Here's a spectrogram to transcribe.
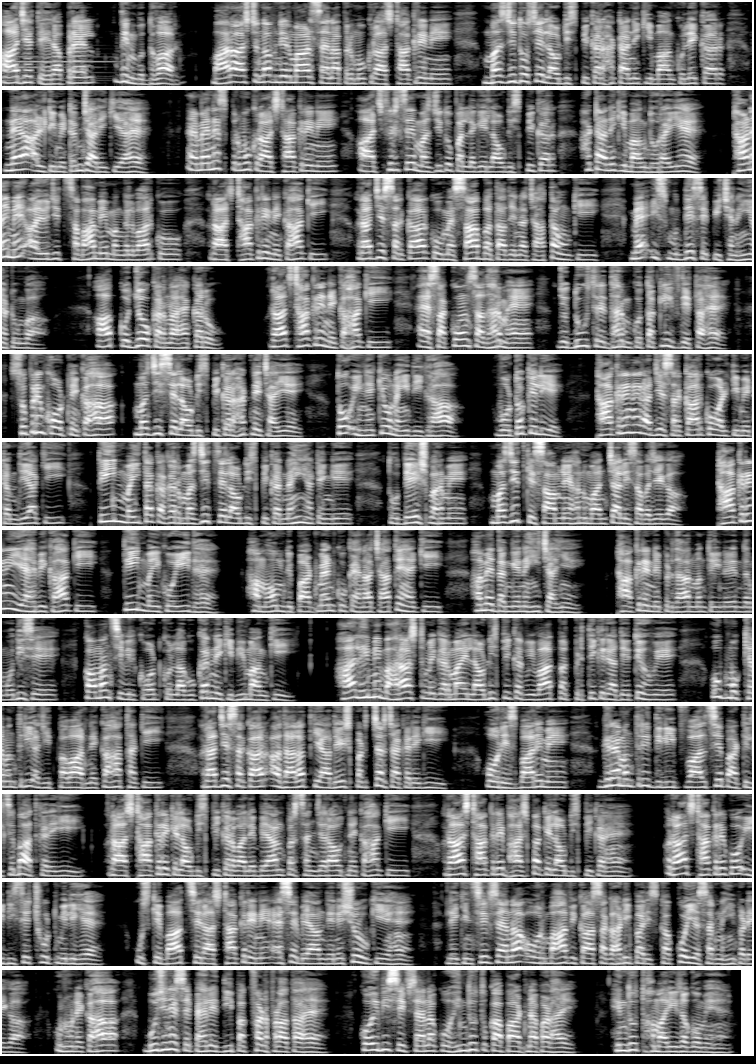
आज है तेरह अप्रैल, दिन बुधवार। महाराष्ट्र नव निर्माण सेना प्रमुख राज ठाकरे ने मस्जिदों से लाउड स्पीकर हटाने की मांग को लेकर नया अल्टीमेटम जारी किया है। एमएनएस प्रमुख राज ठाकरे ने आज फिर से मस्जिदों पर लगे लाउड स्पीकर हटाने की मांग दोहराई है। ठाणे में आयोजित सभा में मंगलवार को राज ठाकरे ने कहा कि राज्य सरकार को मैं साफ़ बता देना चाहता हूँ कि मैं इस मुद्दे से पीछे नहीं हटूँगा। आपको जो करना है करो। राज ठाकरे ने कहा कि ऐसा कौन सा धर्म है जो दूसरे धर्म को तकलीफ़ देता है? सुप्रीम कोर्ट ने कहा, मस्जिद से लाउड स्पीकर हटने चाहिए तो इन्हें क्यों नहीं दिख रहा? वोटों के लिए। ठाकरे ने राज्य सरकार को अल्टीमेटम दिया कि तीन मई तक अगर मस्जिद से लाउड स्पीकर नहीं हटेंगे तो देश भर में मस्जिद के सामने हनुमान चालीसा बजेगा। ठाकरे ने यह भी कहा कि तीन मई को ईद है। हम होम डिपार्टमेंट को कहना चाहते हैं कि हमें दंगे नहीं चाहिए। ठाकरे ने प्रधानमंत्री नरेंद्र मोदी से कॉमन सिविल कोड को लागू करने की भी मांग की। हाल ही में महाराष्ट्र में गरमाए लाउडस्पीकर विवाद पर प्रतिक्रिया देते हुए उप मुख्यमंत्री अजीत पवार ने कहा था कि राज्य सरकार अदालत के आदेश पर चर्चा करेगी और इस बारे में गृह मंत्री दिलीप वालसे पाटिल से बात करेगी। राज ठाकरे के लाउडस्पीकर वाले बयान पर संजय राउत ने कहा कि राज ठाकरे भाजपा के लाउडस्पीकर हैं। राज ठाकरे को ईडी से छूट मिली है। उसके बाद से राज ठाकरे ने ऐसे बयान देने शुरू किए हैं, लेकिन शिवसेना और महाविकास आघाड़ी पर इसका कोई असर नहीं पड़ेगा। उन्होंने कहा, बुझने से पहले दीपक फड़फड़ाता है। कोई भी शिवसेना को हिंदुत्व का पाठ न पढ़ाए। हिंदुत्व हमारी रगों में है।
